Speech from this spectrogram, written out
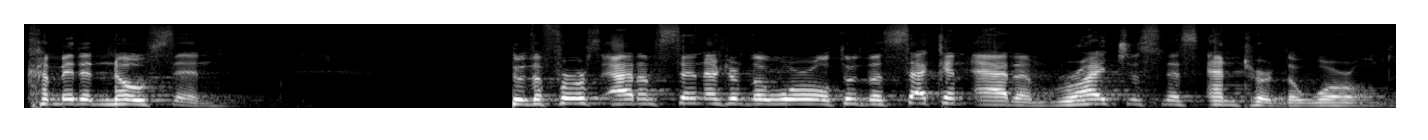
committed no sin. Through the first Adam, sin entered the world. Through the second Adam, righteousness entered the world.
